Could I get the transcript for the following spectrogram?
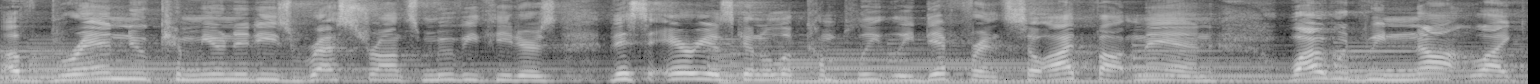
of brand new communities, restaurants, movie theaters. This area is going to look completely different. So I thought, man, why would we not like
